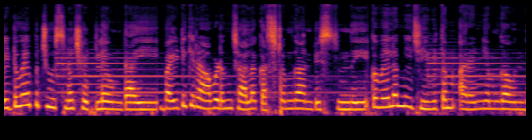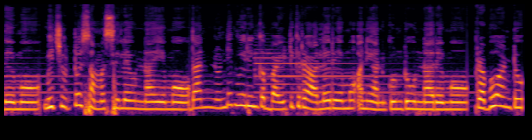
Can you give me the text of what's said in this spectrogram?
ఎటువైపు చూసిన చెట్లే ఉంటాయి. బయటికి రావడం చాలా కష్టంగా అనిపిస్తుంది. ఒకవేళ మీ జీవితం అరణ్యంగా ఉందేమో మీ చుట్టూ సమస్యలే ఉన్నాయేమో దాని నుండి మీరు ఇంకా బయటికి రాలేరేమో అని అనుకుంటూ ఉన్నారేమో ప్రభు అంటూ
